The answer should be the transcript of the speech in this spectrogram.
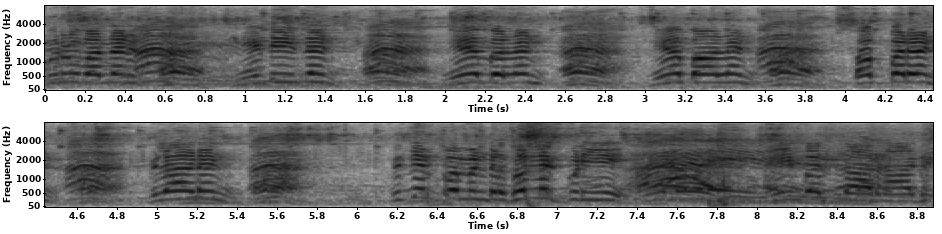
குருவதன் நெடிதன் நேபலன் நேபாலன் பப்பரன் விளாடன் விதிர்ப்பம் என்று சொல்லக்கூடிய ஐம்பத்தாறு நாடு.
